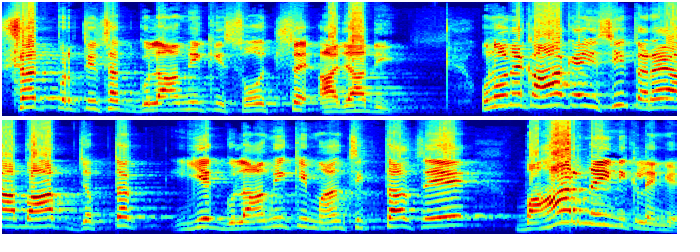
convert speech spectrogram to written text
शत प्रतिशत गुलामी की सोच से आज़ादी। उन्होंने कहा कि इसी तरह अब आप जब तक ये गुलामी की मानसिकता से बाहर नहीं निकलेंगे,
